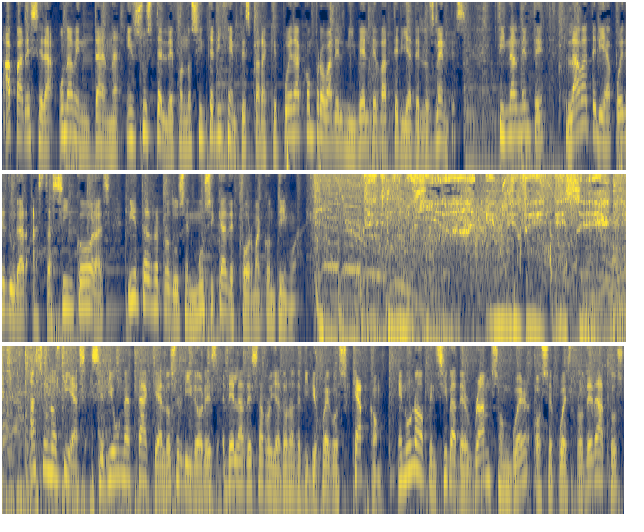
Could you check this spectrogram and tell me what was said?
aparecerá una ventana en sus teléfonos inteligentes para que pueda comprobar el nivel de batería de los lentes. Finalmente, la batería puede durar hasta 5 horas mientras reproducen música de forma continua. Hace unos días se dio un ataque a los servidores de la desarrolladora de videojuegos Capcom. En una ofensiva de ransomware o secuestro de datos,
